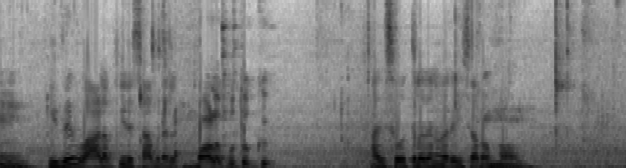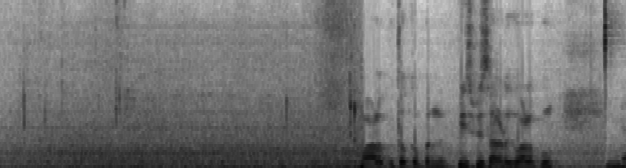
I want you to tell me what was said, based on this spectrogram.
ம். இது வாழைப்பூ இதை சாப்பிடலை. வாழைப்பூ தொக்கு. அது சோத்துல தானே வரையும் சாப்பிடணும். வாழைப்பூ தொக்க பாருங்க. பீஸ் பீஸாக கிடக்கு வாழைப்பூ. இந்த?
